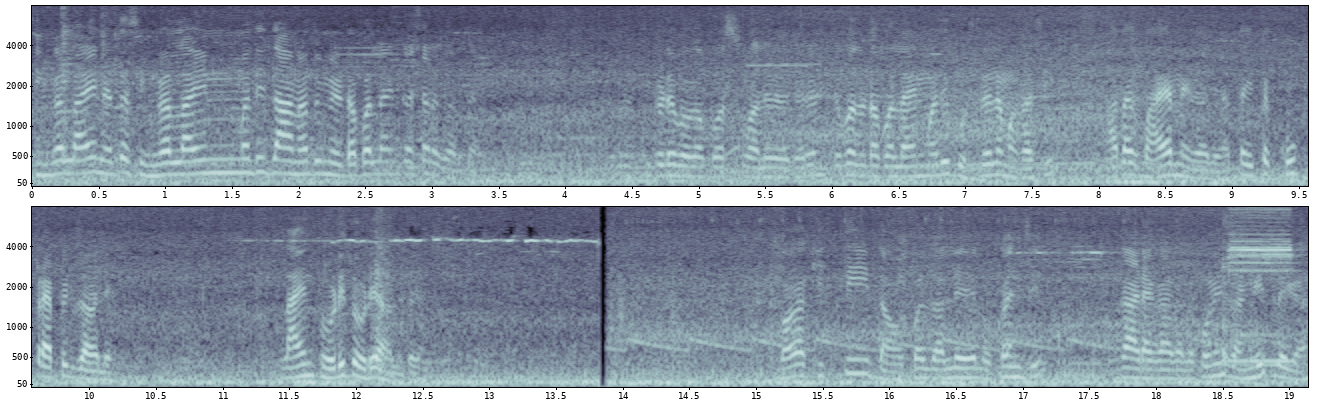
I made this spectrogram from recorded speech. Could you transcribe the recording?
सिंगल लाईन आहे तर सिंगल लाईनमध्ये जा ना तुम्ही. डबल लाईन कशाला करताय? तिकडे बघा बसवाले वगैरे. ते बस डबल लाईनमध्ये घुसलेले मगाशी. आता बाहेर निघाले. आता इथं खूप ट्रॅफिक झाले लाईन थोडी थोडी हलते बघा किती धावपळ झाली आहे लोकांची. गाड्या काढायला कोणी सांगितले का?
